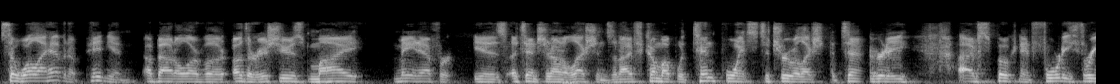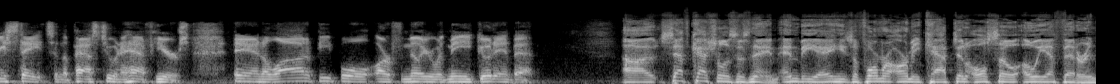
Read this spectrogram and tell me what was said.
So while I have an opinion about all of our other issues, my main effort is attention on elections. And I've come up with 10 points to true election integrity. I've spoken in 43 states in the past two and a half years. And a lot of people are familiar with me, good and bad. Uh, Seth Keshel is his name, MBA. He's a former Army captain, also OEF veteran.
